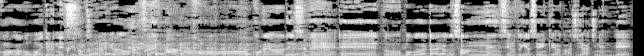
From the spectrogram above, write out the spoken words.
細かく覚えてるねっていうかもしれないけど、あのーこれはですね、えー、と僕が大学3年生の時は1988年で、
